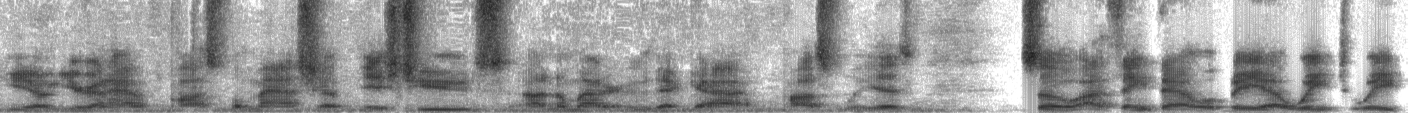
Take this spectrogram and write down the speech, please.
you know you're going to have possible mashup issues, uh, no matter who that guy possibly is. So I think that will be a week to week,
